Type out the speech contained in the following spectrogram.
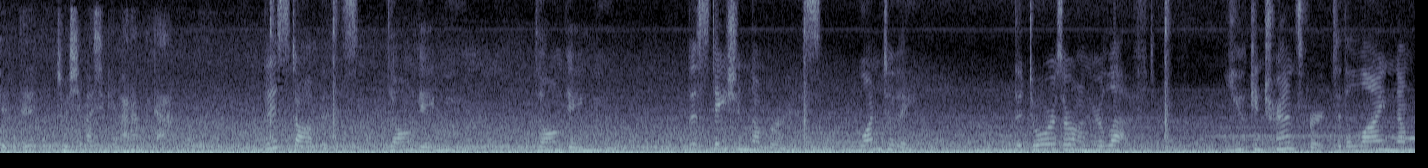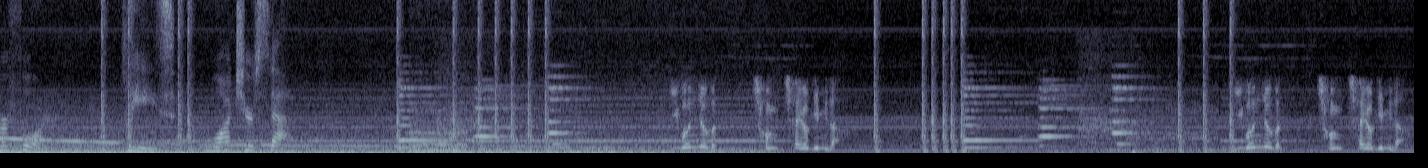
내리실 때 조심하시기 바랍니다. This stop is Dongdaemun. Dongdaemun. The station number is 1 to 8. The doors are on your left. You can transfer to the line number 4. Please watch your step. 이번 역은 정차역입니다. 이번 역은 정차역입니다.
